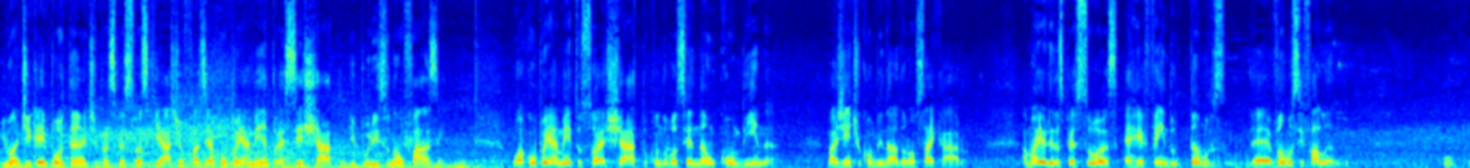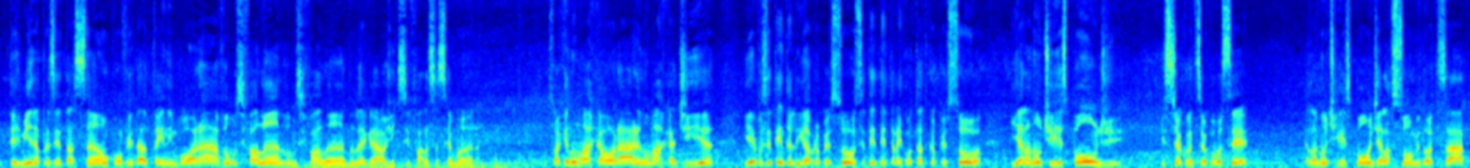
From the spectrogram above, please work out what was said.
E uma dica importante para as pessoas que acham fazer acompanhamento é ser chato e por isso não fazem. O acompanhamento só é chato quando você não combina. Mas, gente, o combinado não sai caro. A maioria das pessoas é refém do é, vamos se falando termina a apresentação, o convidado está indo embora, ah, vamos se falando, vamos se falando, legal, a gente se fala essa semana. Só que não marca horário, não marca dia, e aí você tenta ligar para a pessoa, você tenta entrar em contato com a pessoa e ela não te responde. Isso já aconteceu com você? Ela não te responde, ela some do WhatsApp.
